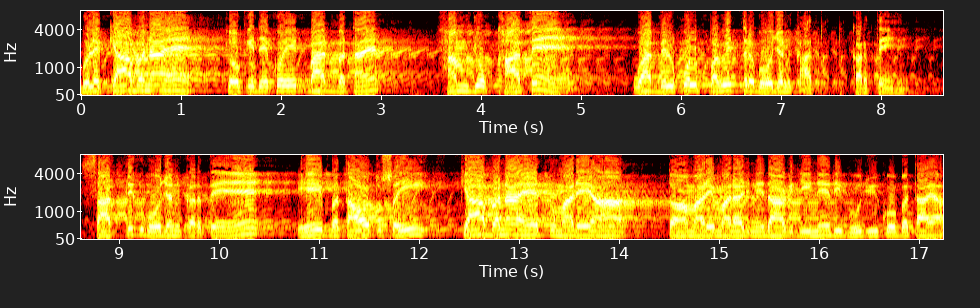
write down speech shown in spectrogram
बोले, क्या बना है? क्योंकि देखो, एक बात बताएँ, हम जो खाते हैं, वह बिल्कुल पवित्र भोजन करते हैं, सात्विक भोजन करते हैं। हे, बताओ तो सही क्या बना है तुम्हारे यहाँ? तो हमारे महाराज निदाग जी ने रिभू जी को बताया।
